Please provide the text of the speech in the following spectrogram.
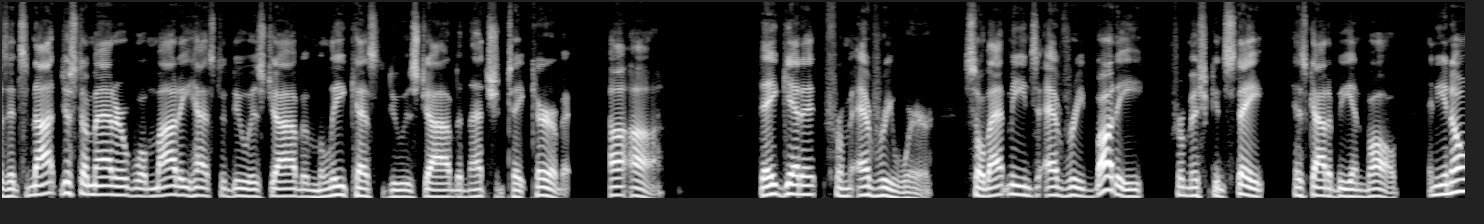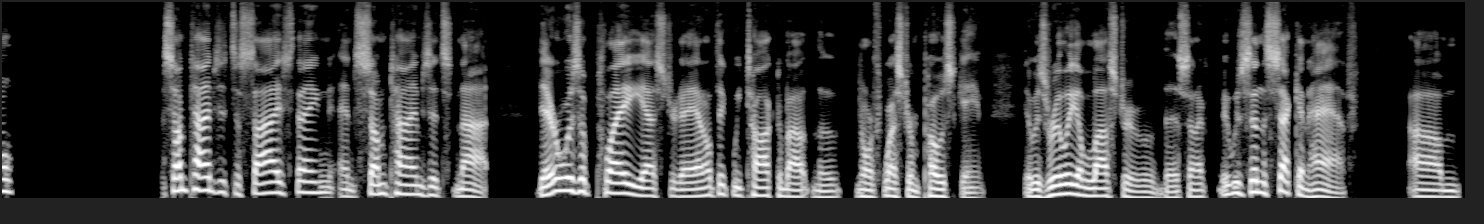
because it's not just a matter of, well, Mady has to do his job and Malik has to do his job and that should take care of it. Uh uh They get it from everywhere. So that means everybody from Michigan State has got to be involved. And you know, sometimes it's a size thing and sometimes it's not. There was a play yesterday, I don't think we talked about in the Northwestern Post game. It was really illustrative of this, and it was in the second half, um,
